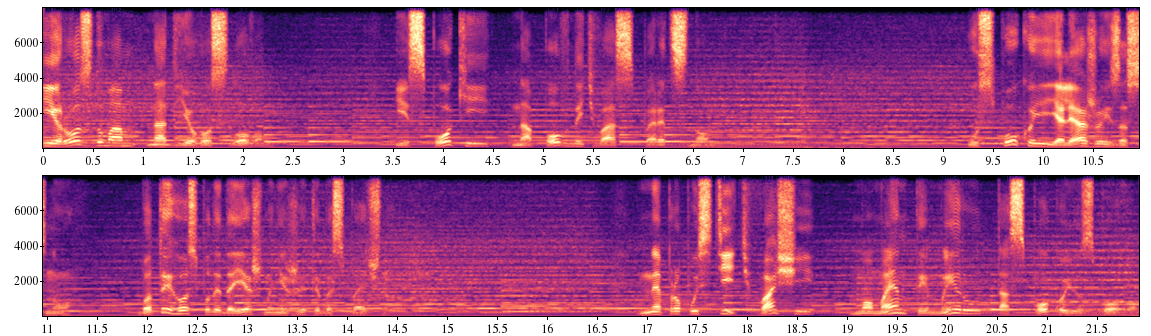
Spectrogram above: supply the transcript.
і роздумам над Його словом. І спокій наповнить вас перед сном. У спокої я ляжу і засну, бо Ти, Господи, даєш мені жити безпечно. Не пропустіть ваші моменти миру та спокою з Богом.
